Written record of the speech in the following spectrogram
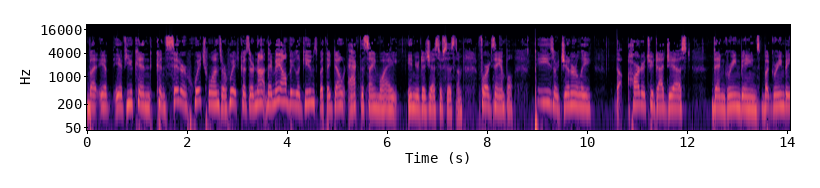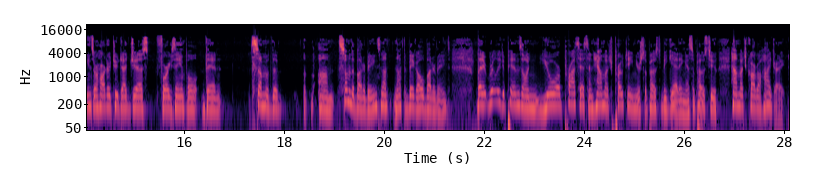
But if if you can consider which ones are which, because they're not, they may all be legumes, but they don't act the same way in your digestive system. For example, peas are generally the harder to digest than green beans, but green beans are harder to digest, for example, than some of the um, some of the butter beans, not not the big old butter beans, but it really depends on your process and how much protein you're supposed to be getting, as opposed to how much carbohydrate.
